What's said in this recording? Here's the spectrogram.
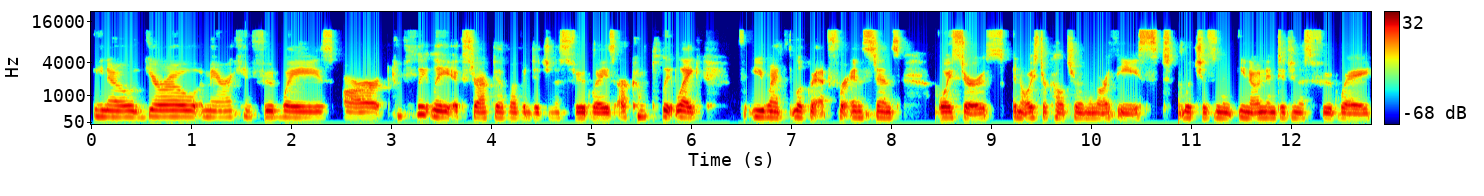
you know, Euro American foodways are completely extractive of indigenous foodways, are complete, like, you might look at, for instance, oysters, an oyster culture in the Northeast, which is, an, you know, an indigenous foodway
